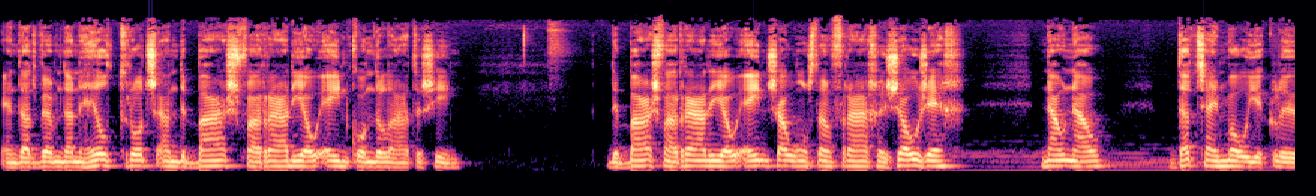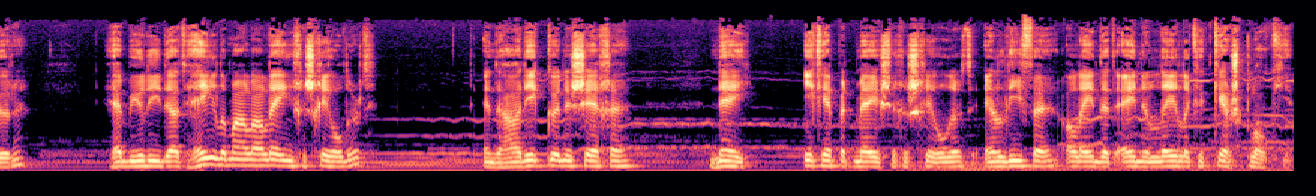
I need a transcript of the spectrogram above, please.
en dat we hem dan heel trots aan de baas van Radio 1 konden laten zien. De baas van Radio 1 zou ons dan vragen: Zo zeg, nou, nou, dat zijn mooie kleuren. Hebben jullie dat helemaal alleen geschilderd? En dan had ik kunnen zeggen: Nee, ik heb het meeste geschilderd en lieve alleen dat ene lelijke kerstklokje.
